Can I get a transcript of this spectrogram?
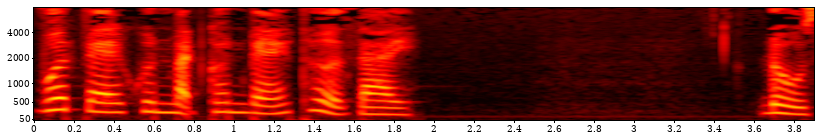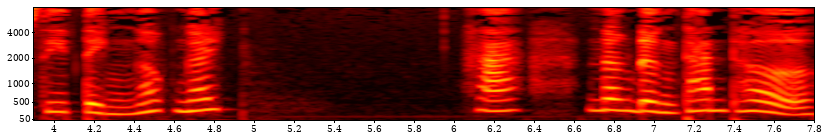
vuốt ve khuôn mặt con bé thở dài. Đồ si tình ngốc nghếch. Ha, nương đừng than thở.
